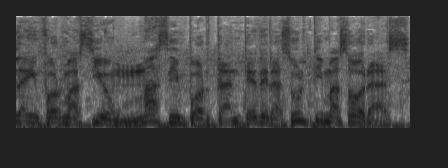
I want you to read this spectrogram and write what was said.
La información más importante de las últimas horas.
